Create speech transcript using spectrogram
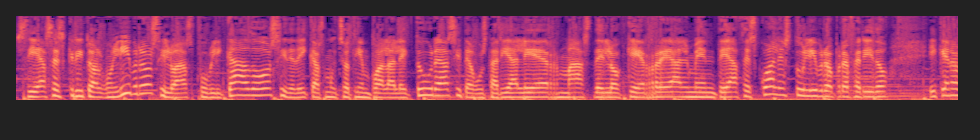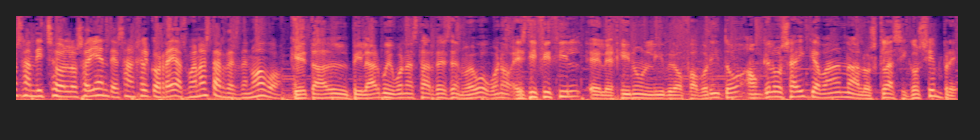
si has escrito algún libro, si lo has publicado, si dedicas mucho tiempo a la lectura, si te gustaría leer más de lo que realmente haces, cuál es tu libro preferido y qué nos han dicho los oyentes. Ángel Correas, buenas tardes de nuevo. ¿Qué tal, Pilar? Muy buenas tardes de nuevo. Bueno, es difícil elegir un libro favorito, aunque los hay que van a los clásicos siempre.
